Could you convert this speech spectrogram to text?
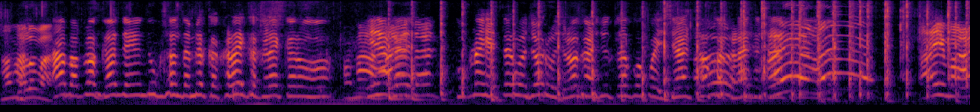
માં. આ બાપા ઘર જઈને દુઃખ છે તમે કકડાય કકડાય કરો એના આયા ઘરે છે. જો રોજડો કાઢજો તો કોઈ પૈસા તો કકડાય કકડાય આઈ માં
